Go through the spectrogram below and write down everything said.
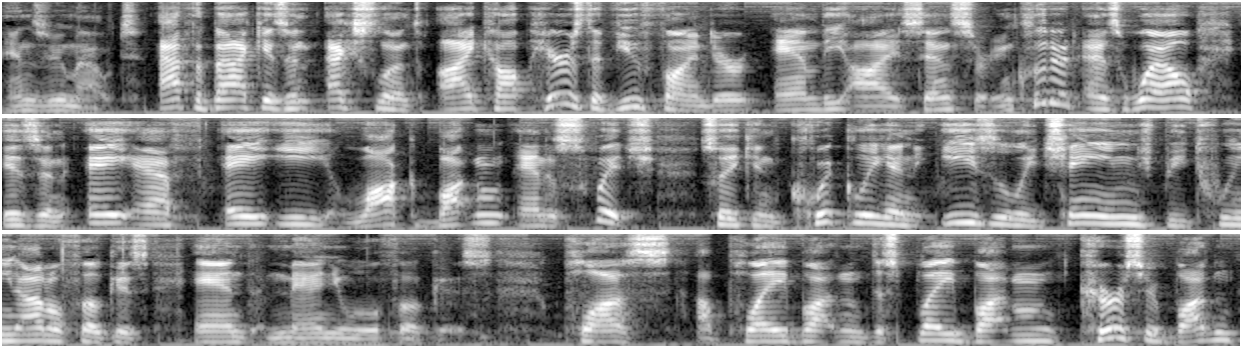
and zoom out. At the back is an excellent eye cup. Here's the viewfinder and the eye sensor. Included as well is an AF-AE lock button and a switch so you can quickly and easily change between autofocus and manual focus plus a play button, display button, cursor button,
